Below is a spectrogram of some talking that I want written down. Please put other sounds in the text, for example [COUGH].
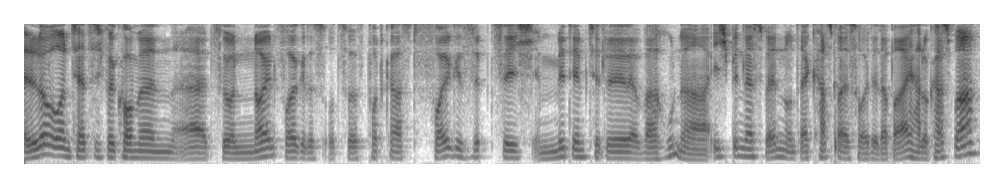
Hallo und herzlich willkommen äh, zur neuen Folge des O12 Podcast, Folge 70 mit dem Titel Varuna. Ich bin der Sven und der Kaspar ist heute dabei. Hallo Kaspar.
